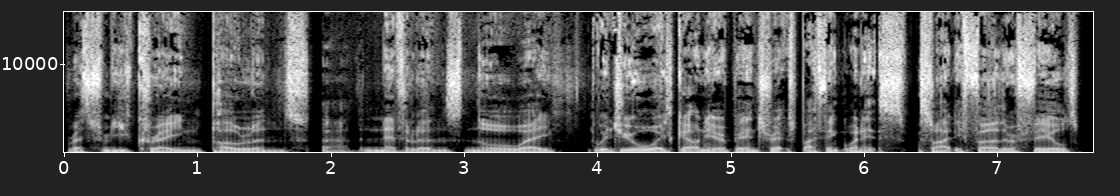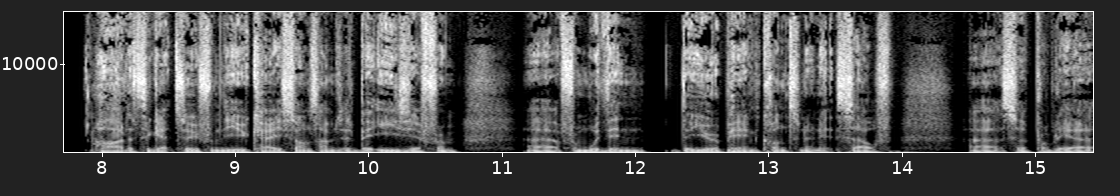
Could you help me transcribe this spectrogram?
Reds from Ukraine, Poland, uh, the Netherlands, Norway, which you always get on European trips, but I think when it's slightly further afield, harder to get to from the UK, sometimes it's a bit easier from uh, from within the European continent itself. Uh, so probably a,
